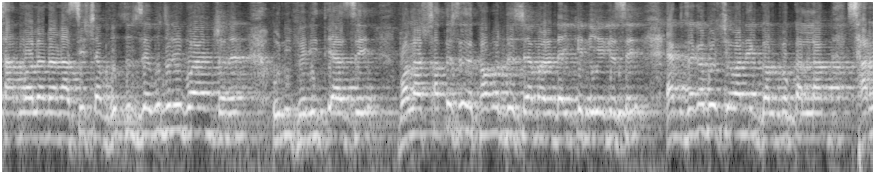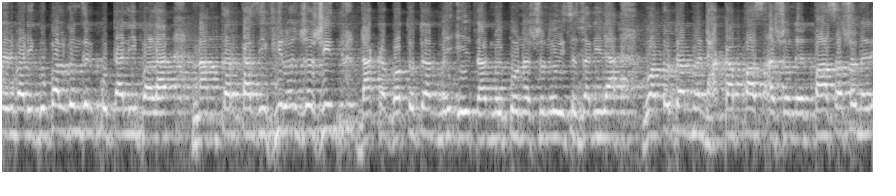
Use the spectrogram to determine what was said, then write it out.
স্যার মৌলানা নাসির সাহেব হুজুর যে হুজুরি বয়ান শোনেন, উনি ফেরিতে আছে। বলার সাথে সাথে খবর দিয়েছে, আমার ডাইকে নিয়ে গেছে। এক জায়গায় বসে অনেক গল্প করলাম। স্যারের বাড়ি গোপালগঞ্জের কোটালি পাড়া নাম তার কাজী ফিরোজ রশিদ। ঢাকা গত টার্মে এই টার্মে কোন আসনে হয়েছে জানি না। গত টার্মে ঢাকা পাঁচ আসনের পাঁচ আসনের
